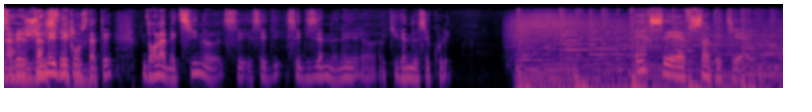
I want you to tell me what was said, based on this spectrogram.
n'avait jamais été constaté dans la médecine ces, ces, ces dizaines d'années qui viennent de s'écouler. RCF Saint-Étienne.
